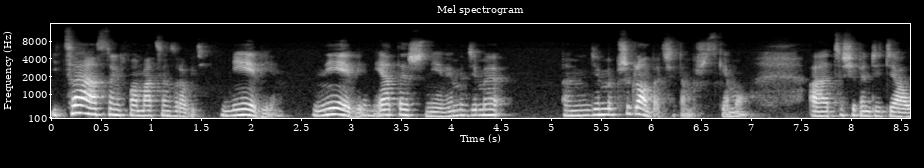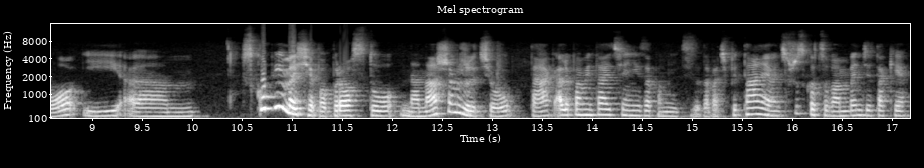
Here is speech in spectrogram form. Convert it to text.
I co ja z tą informacją zrobić? Nie wiem, nie wiem, ja też nie wiem. Będziemy, będziemy przyglądać się temu wszystkiemu, co się będzie działo i um, skupimy się po prostu na naszym życiu, tak? Ale pamiętajcie, nie zapomnijcie zadawać pytania, więc wszystko, co Wam będzie takie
